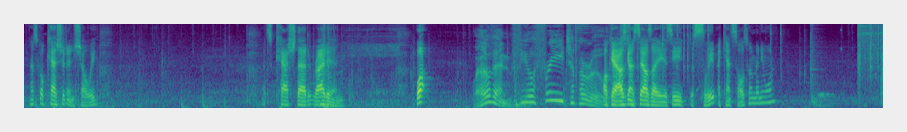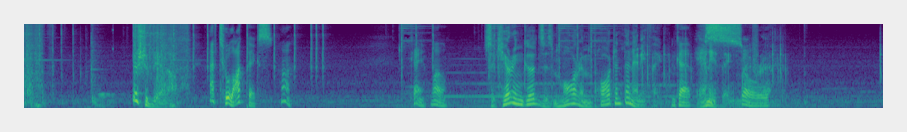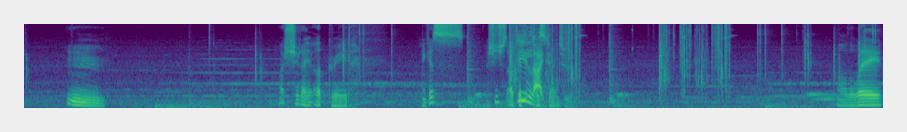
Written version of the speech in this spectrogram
let's go cash it in, shall we? Let's cash that right in. What? Well then, feel free to peruse. Okay, I was gonna say, I was like, is he asleep? I can't sell to him anymore? This should be enough. I have two lockpicks. Huh. Okay, well. Securing goods is more important than anything. Okay. Anything, so, my friend. Hmm. What should I upgrade? I guess I should just upgrade the pistol. To. all the way.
